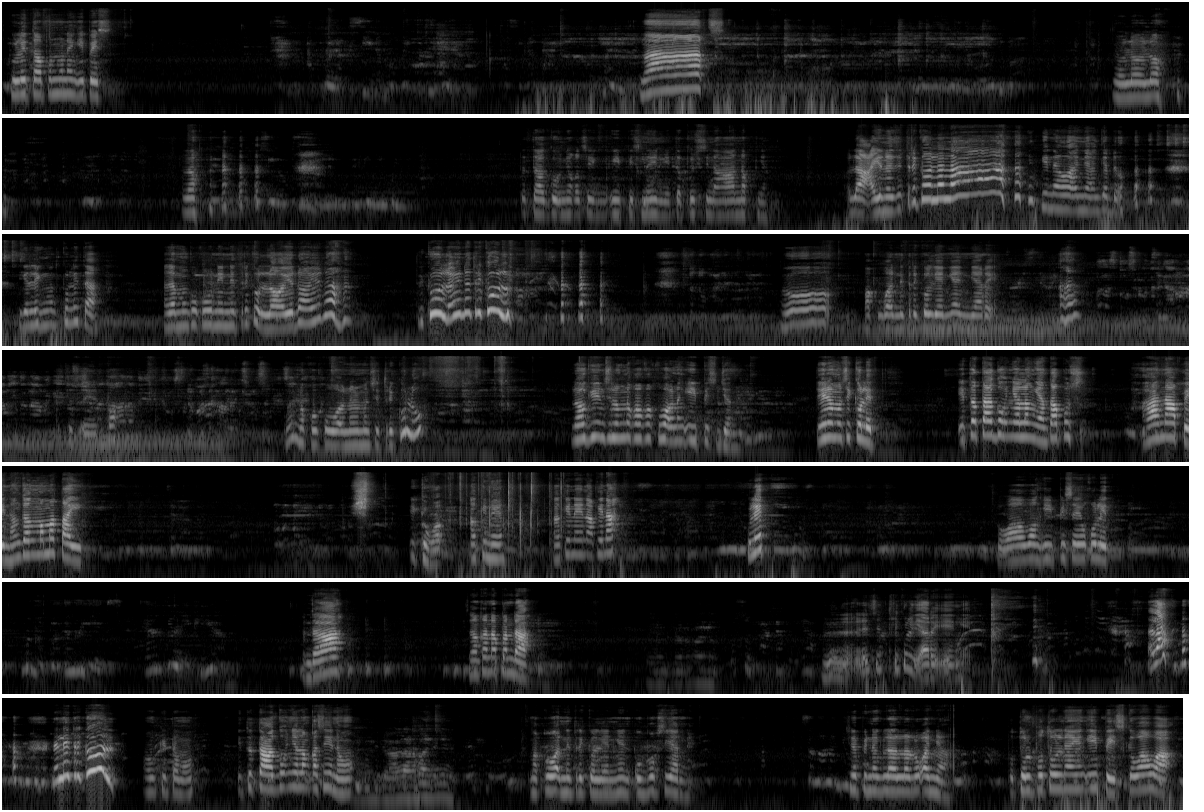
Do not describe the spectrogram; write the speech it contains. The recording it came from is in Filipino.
Kulit, tapon mo na yung ipis. Max! Lolo, lolo. Lolo. Tatago niya kasi yung ipis na yun eh. Tapos sinahanap niya. Wala, ayun na si Tricol, lala! Ginawa niya agad oh. Galing mo kulit ah. Alam mong kukunin ni Tricol. Ayun na, ayun na. Tricol, ayun na, Tricol! Oo. Makuha ni Tricol yan yan. Nyari. Ah. Tapos ayun pa. Oh, nakukuha na naman si Tricol oh. Lagi yun silang nakakakuha ng ipis dyan. Tingnan mo si Kulit. Itatago niya lang yan, tapos hanapin hanggang mamatay. Shh! Ikaw ah. Akin na yan. Akin na yan, akin na. Kulit! Kawawang ipis sa'yo, kulit. Panda? Saan ka na, panda? Lala, si Tricol yari yan. Ala! Dali, Tricol! Oh, kita mo. Itatago niya lang kasi, no? Makuha ni Tricol yan ngayon. Ubos yan. Siya pinaglalaroan niya. Putol-putol na yung ipis. Kawawa.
